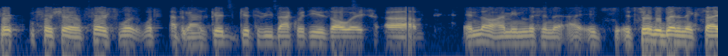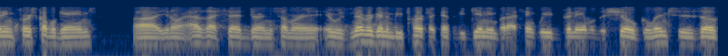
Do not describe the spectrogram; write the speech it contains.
For for sure. First, what, what's happening, guys? Good good to be back with you as always. Um, and no, I mean, listen, it's it's certainly been an exciting first couple games. Uh, you know, as I said during the summer, it, it was never going to be perfect at the beginning, but I think we've been able to show glimpses of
